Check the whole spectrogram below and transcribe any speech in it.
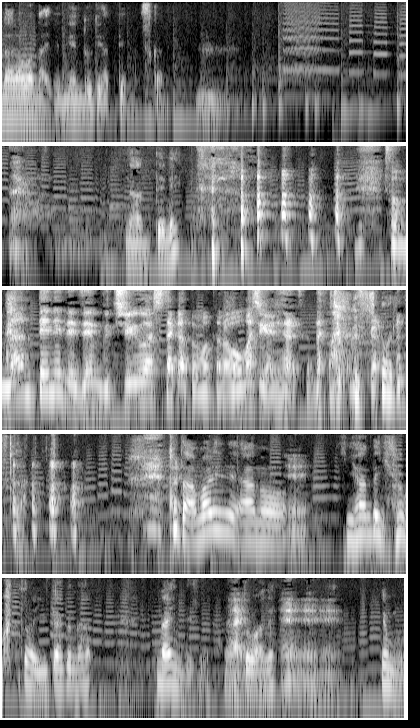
習わないで年度でやってるんですかね。うん。なるほなんてね。ど そのなんてねで全部中和したかと思ったら大間違いじゃないですか。大丈夫ですかそうですか。ちょっとあまりねあのえ批判的なことは言いたくなないんですよ。え本当はね、えええでも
